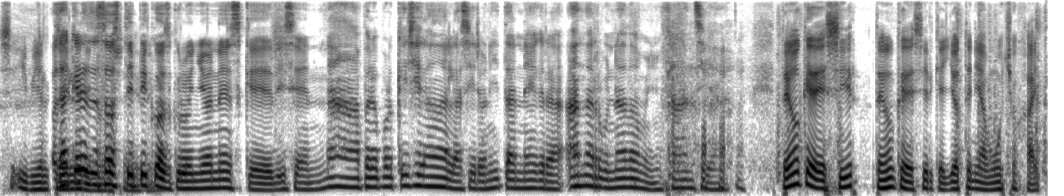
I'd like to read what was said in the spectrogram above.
Sí, y vi el O sea que eres de no esos sé, típicos gruñones que dicen, nah, pero ¿por qué hicieron a la sirenita negra? Han arruinado mi infancia. Tengo que decir, tengo que decir que yo tenía mucho hype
